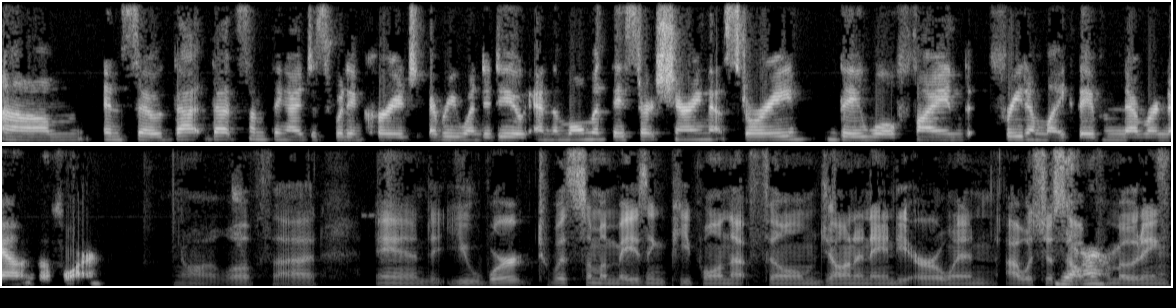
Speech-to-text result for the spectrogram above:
Um, and so that that's something I just would encourage everyone to do. And the moment they start sharing that story, they will find freedom like they've never known before. Oh, I love that and you worked with some amazing people on that film, Jon and Andy Erwin. I was just yeah. out promoting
